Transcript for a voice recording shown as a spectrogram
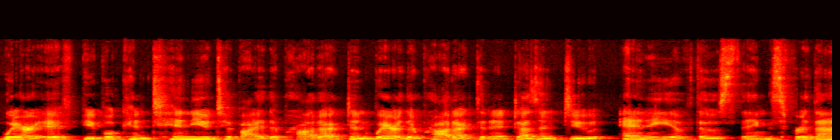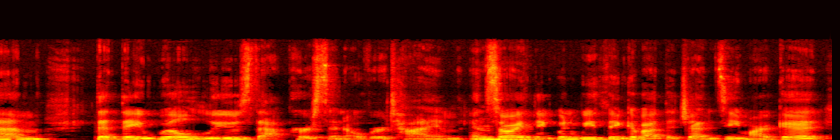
where if people continue to buy the product and wear the product and it doesn't do any of those things for them, that they will lose that person over time. And mm-hmm. so I think when we think about the Gen Z market,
